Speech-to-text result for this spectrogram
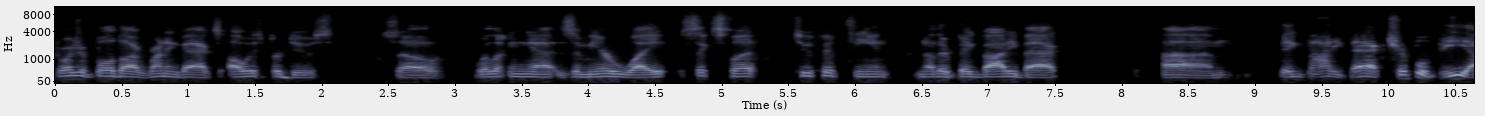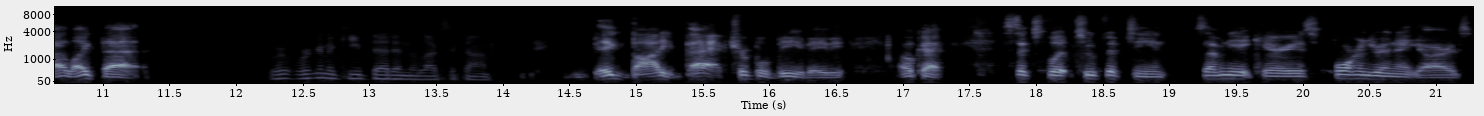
Georgia Bulldog running backs always produce. So we're looking at Zamir White, six foot, two fifteen, another big body back. Um, big body back, triple B. I like that. We're, we're going to keep that in the lexicon. Big body back, triple B, baby. Okay. Six foot, 215, 78 carries, 408 yards,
